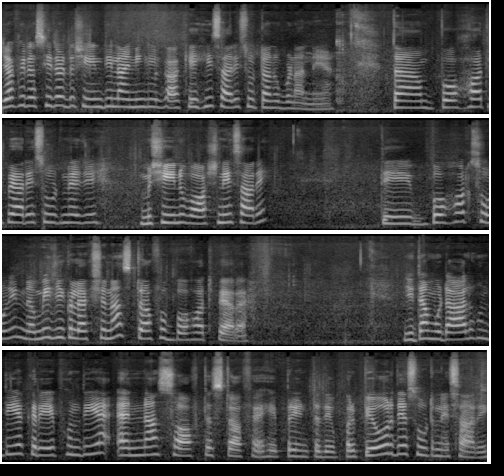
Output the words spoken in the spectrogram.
ਜਾਂ ਫਿਰ ਅਸੀਂ ਤਾਂ ਡਸ਼ੀਨ ਦੀ ਲਾਈਨਿੰਗ ਲਗਾ ਕੇ ਹੀ ਸਾਰੇ ਸੂਟਾਂ ਨੂੰ ਬਣਾਉਂਦੇ ਆ ਤਾਂ ਬਹੁਤ ਪਿਆਰੇ ਸੂਟ ਨੇ ਜੀ ਮਸ਼ੀਨ ਵਾਸ਼ ਨੇ ਸਾਰੇ। ਤੇ ਬਹੁਤ ਸੋਹਣੀ ਨਵੀਂ ਜੀ ਕਲੈਕਸ਼ਨ ਆ ਸਟਫ ਬਹੁਤ ਪਿਆਰਾ। ਹੈ ਜਿੱਦਾਂ ਮੁਡਾਲ ਹੁੰਦੀ ਹੈ, ਕਰੇਪ ਹੁੰਦੀ ਹੈ, ਇੰਨਾ ਸੌਫਟ ਸਟਫ ਹੈ ਇਹ ਪ੍ਰਿੰਟ ਦੇ ਉੱਪਰ। ਪਿਓਰ ਦੇ ਸੂਟ ਨੇ ਸਾਰੇ।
